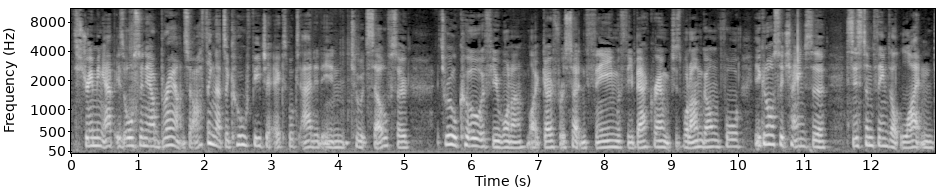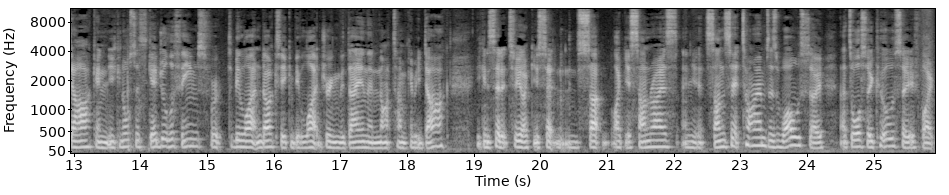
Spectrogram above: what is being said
streaming app is also now brown. So I think that's a cool feature Xbox added in to itself. So it's real cool if you want to like go for a certain theme with the background, which is what I'm going for. You can also change the system themes like light and dark, and you can also schedule the themes for it to be light and dark, so you can be light during the day and then nighttime can be dark. You can set it to like your certain sun, like your sunrise and your sunset times as well. So that's also cool. So if like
